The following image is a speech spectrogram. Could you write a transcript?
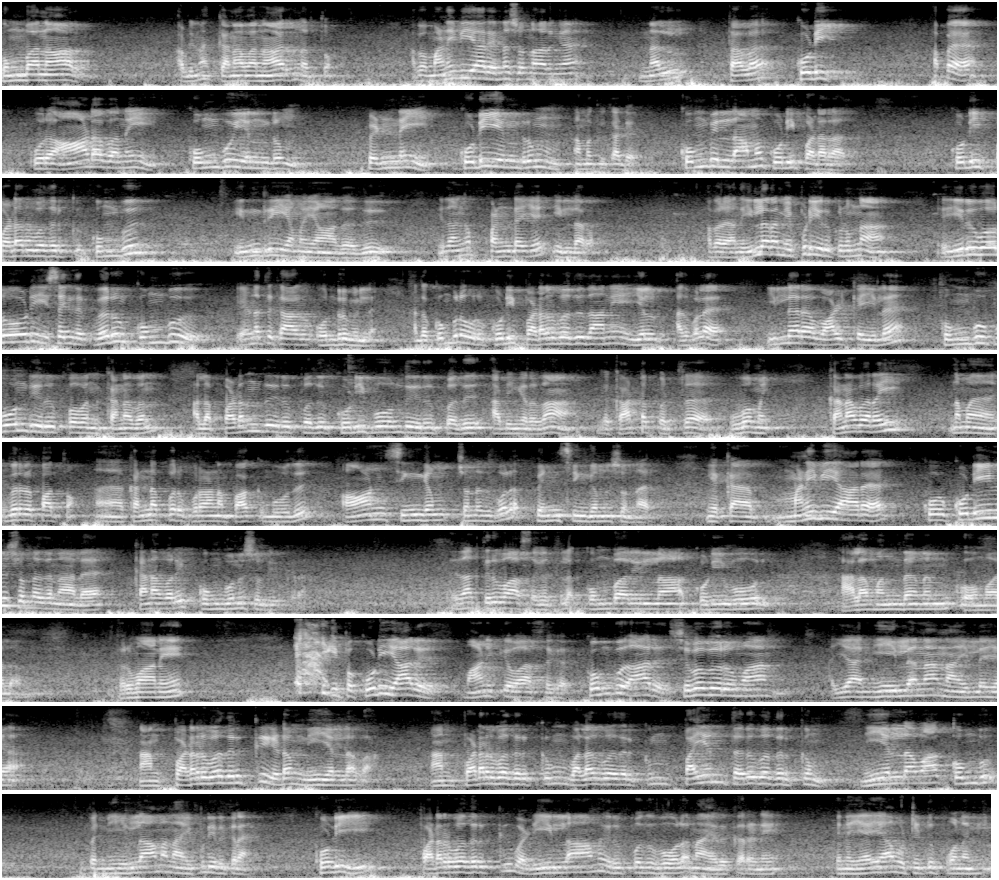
கொம்பனார் அப்படின்னா கணவனார்னு அர்த்தம். அப்போ மனைவியார் என்ன சொன்னாருங்க? நல் தவ கொடி. அப்போ ஒரு ஆடவனை கொம்பு என்றும் பெண்ணை கொடி என்றும் நமக்கு காட்டு. கொம்பு இல்லாமல் கொடி படராது. கொடி படர்வதற்கு கொம்பு இன்றியமையாதது. இதாங்க பண்டைய இல்லறம். அப்புறம் அந்த இல்லறம் எப்படி இருக்கணும்னா இருவரோடு இசைந்த வெறும் கொம்பு இனத்துக்காக ஒன்றும் இல்லை அந்த கொம்பில் ஒரு கொடி படர்வது தானே இயல்பு. அதுபோல் இல்லற வாழ்க்கையில் கொம்பு போன்று இருப்பவன் கணவன் அல்ல படர்ந்து இருப்பது கொடி போன்று இருப்பது அப்படிங்கிறது தான் இங்கே காட்டப்பட்ட உவமை. கணவரை நம்ம இவர்கள் பார்த்தோம். கண்ணப்பர் புராணம் பார்க்கும்போது ஆண் சிங்கம் சொன்னது போல் பெண் சிங்கம்னு சொன்னார். இங்கே க மனைவியாரை கொ கொடின்னு சொன்னதுனால கணவரை கொம்புன்னு சொல்லியிருக்கிறார். இதுதான் திருவாசகத்தில் கொம்பரில்லா கொடிவோல் அலமந்தனன் கோமலம். பெருமானே இப்போ கொடி யாரு? மாணிக்க வாசகர். கொம்பு ஆறு? சிவபெருமான். ஐயா நீ இல்லைன்னா நான் இல்லையா? நான் படர்வதற்கு இடம் நீ அல்லவா? நான் படர்வதற்கும் வளர்வதற்கும் பயன் தருவதற்கும் நீ அல்லவா கொம்பு? இப்போ நீ இல்லாமல் நான் எப்படி இருக்கிறேன். கொடி படர்வதற்கு வழி இல்லாமல் இருப்பது போல நான் இருக்கிறேனே. என்னை ஏயா விட்டுட்டு போன நீ?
